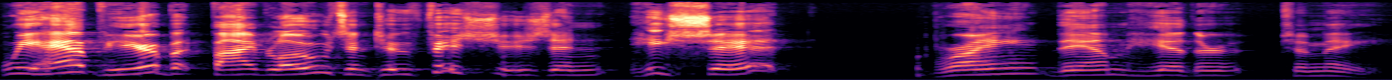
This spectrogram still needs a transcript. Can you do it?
we have here but five loaves and two fishes. And he said, Bring them hither to me.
